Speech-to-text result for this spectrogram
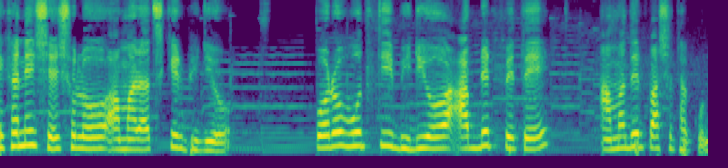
এখানেই শেষ হলো আমার আজকের ভিডিও। পরবর্তী ভিডিও আপডেট পেতে আমাদের পাশে থাকুন।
